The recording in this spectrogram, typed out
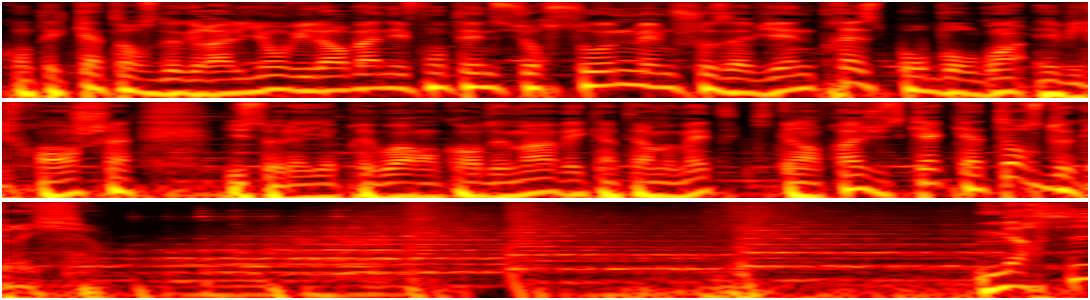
Comptez 14 degrés à Lyon, Villeurbanne et Fontaine-sur-Saône. Même chose à Vienne, 13 pour Bourgoin et Villefranche. Du soleil à prévoir encore demain avec un thermomètre qui grimpera jusqu'à 14 degrés. Merci.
